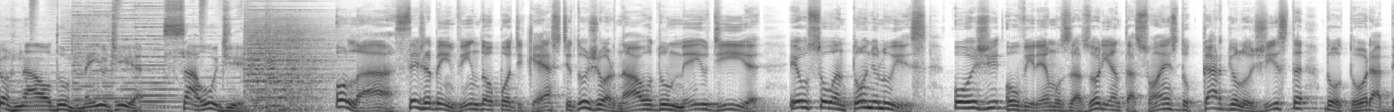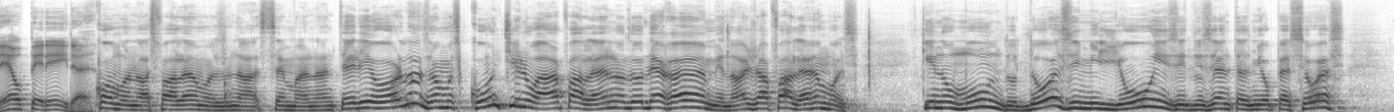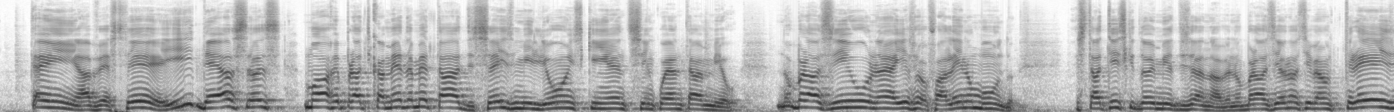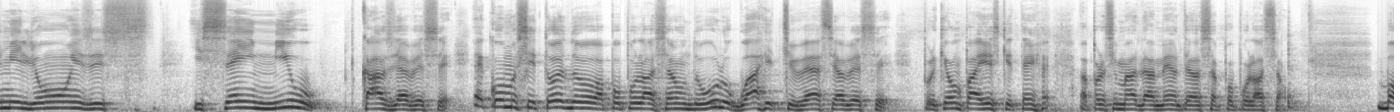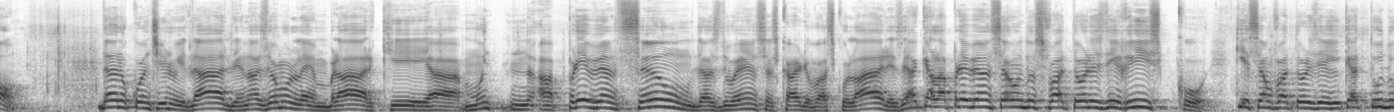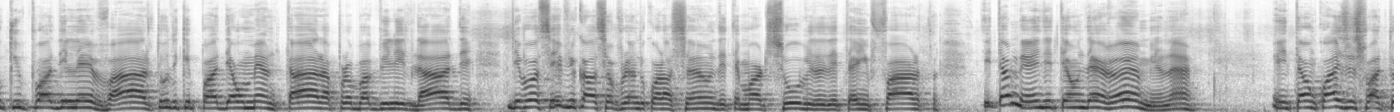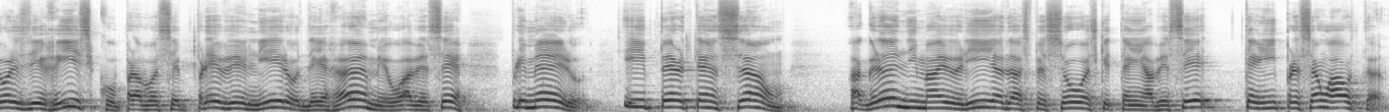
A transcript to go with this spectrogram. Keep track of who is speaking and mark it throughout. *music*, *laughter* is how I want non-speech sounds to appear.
Speaker 1: Jornal do Meio-Dia. Saúde.
Speaker 2: Olá, seja bem-vindo ao podcast do Jornal do Meio-Dia. Eu sou Antônio Luiz. Hoje ouviremos as orientações do cardiologista Dr. Abel Pereira.
Speaker 3: Como nós falamos na semana anterior, nós vamos continuar falando do derrame. Nós já falamos que no mundo 12 milhões e 200 mil pessoas tem AVC e dessas morre praticamente a metade, 6 milhões 550 mil. No Brasil, né, isso eu falei no mundo. Estatística de 2019. No Brasil nós tivemos 3 milhões e 100 mil casos de AVC. É como se toda a população do Uruguai *laughs* tivesse AVC, porque é um país que tem *laughs* aproximadamente essa população. Bom, Dando continuidade, nós vamos lembrar que a, a, prevenção das doenças cardiovasculares é aquela prevenção dos fatores de risco, que são fatores de risco, é tudo que pode levar, tudo que pode aumentar a probabilidade de você ficar sofrendo coração, de ter morte súbita, de ter infarto e também de ter um derrame, né? Então, quais os fatores de risco para você prevenir o derrame, o AVC? Primeiro, hipertensão. A grande maioria das pessoas que têm AVC tem pressão alta.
